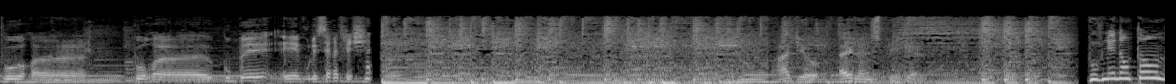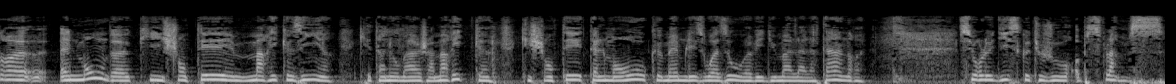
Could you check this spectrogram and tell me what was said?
pour euh, pour euh, couper et vous laisser réfléchir. Radio. Vous venez d'entendre euh, Edmond qui chantait Marikezi, qui est un hommage à Marik, qui chantait tellement haut que même les oiseaux avaient du mal à l'atteindre. Sur le disque toujours Obsflams.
